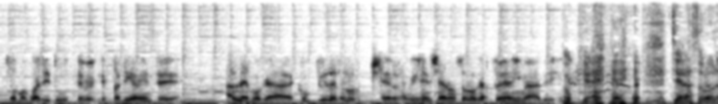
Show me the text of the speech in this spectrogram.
insomma quasi tutte, perché praticamente all'epoca il computer non c'erano, quindi c'erano solo cartoni animati. Ok, C'era solo,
